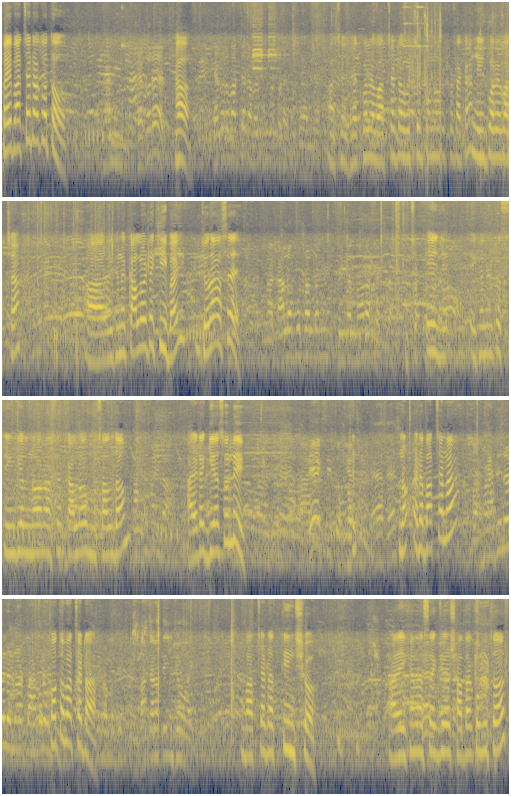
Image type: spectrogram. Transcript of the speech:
ভাই বাচ্চাটা কত? হ্যাঁ। আচ্ছা শেখরের বাচ্চাটা হচ্ছে পনেরোশো টাকা নীলপরের বাচ্চা। আর এখানে কালো এটা কি ভাই? জোড়া আছে? আচ্ছা এই যে এখানে একটা সিঙ্গেল নর আছে কালো মুসালদম আর এটা গিয়াসুল্লি এটা বাচ্চা না? কত বাচ্চাটা? বাচ্চাটা তিনশো। আর এখানে আছে একজন সাদা কবুতর।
